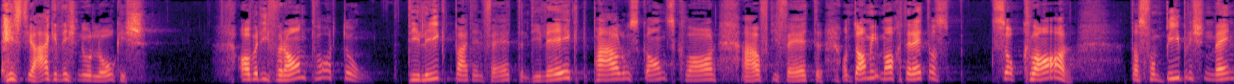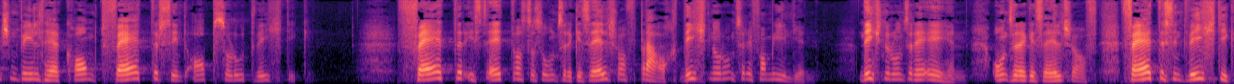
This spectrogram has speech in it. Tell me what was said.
ist ja eigentlich nur logisch. Aber die Verantwortung, die liegt bei den Vätern. Die legt Paulus ganz klar auf die Väter. Und damit macht er etwas so klar, das vom biblischen Menschenbild her kommt. Väter sind absolut wichtig. Väter ist etwas, das unsere Gesellschaft braucht, nicht nur unsere Familien. Nicht nur unsere Ehen, unsere Gesellschaft. Väter sind wichtig.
